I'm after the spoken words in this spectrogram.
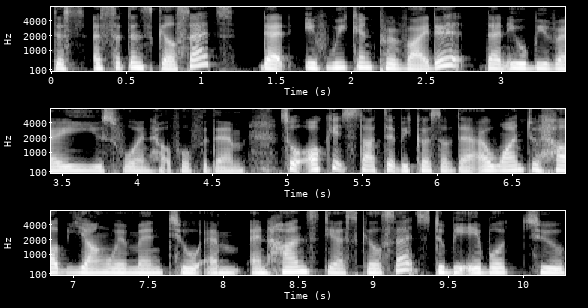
this a certain skill sets that if we can provide it then it will be very useful and helpful for them. So orchid started because of that. I want to help young women to um, enhance their skill sets to be able to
